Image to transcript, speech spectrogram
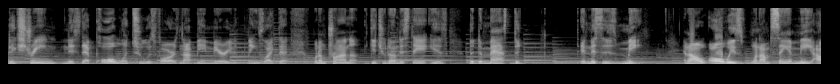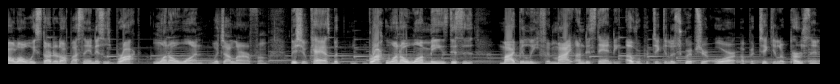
the extremeness that Paul went to as far as not being married and things like that. What I'm trying to get you to understand is the Damas the and this is me. And I'll always when I'm saying me, I'll always start it off by saying this is Brock 101, which I learned from Bishop Cass. But Brock 101 means this is my belief and my understanding of a particular scripture or a particular person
